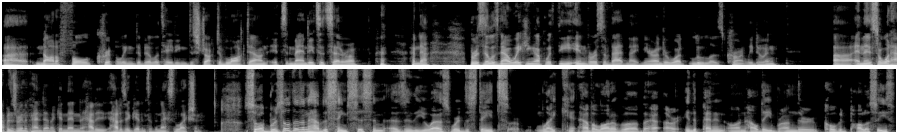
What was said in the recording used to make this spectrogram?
uh, not a full crippling, debilitating, destructive lockdown. It's mandates, etc. now, Brazil is now waking up with the inverse of that nightmare under what Lula is currently doing. Uh, and then, so what happens during the pandemic, and then how do how does it get into the next election? So Brazil doesn't have the same system as in the U.S., where the states like have a lot of uh, are independent on how they run their COVID policies.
